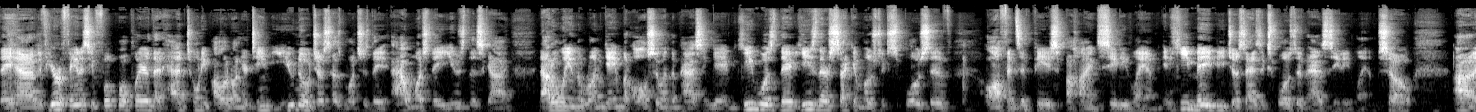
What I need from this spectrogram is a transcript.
They have, if you're a fantasy football player that had Tony Pollard on your team, you know just as much as they, how much they use this guy, not only in the run game, but also in the passing game. He was there, he's their second most explosive offensive piece behind CeeDee Lamb, and he may be just as explosive as CeeDee Lamb. So, uh,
